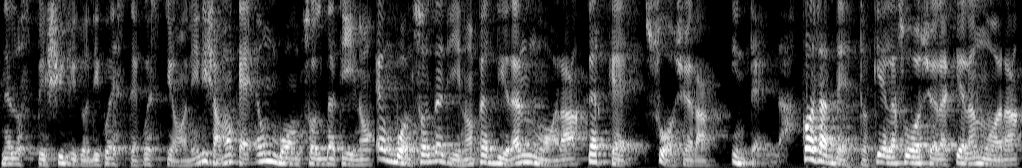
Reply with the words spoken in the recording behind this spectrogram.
nello specifico di queste questioni, diciamo che è un buon soldatino, è un buon soldatino per dire a nuora perché suocera intenda. Cosa ha detto? Chi è la suocera chi è la nuora?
